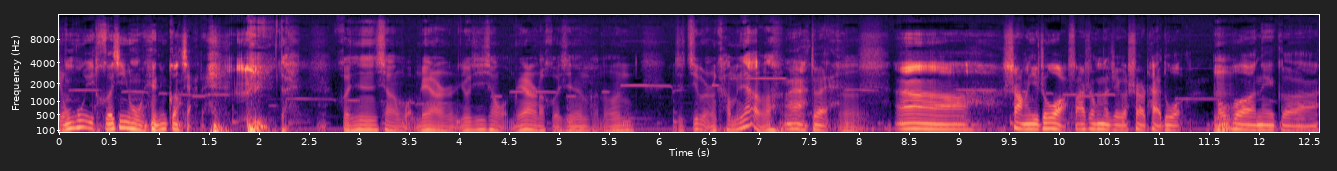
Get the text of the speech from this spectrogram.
用户核心用户群就更狭窄。核心像我们这样的，尤其像我们这样的核心，可能就基本上看不见了，哎，对，嗯嗯、上一周啊发生的这个事儿太多，包嗯括那个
